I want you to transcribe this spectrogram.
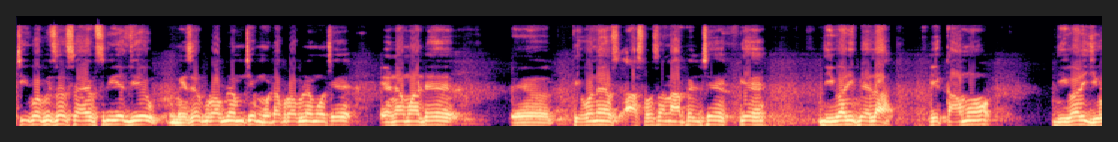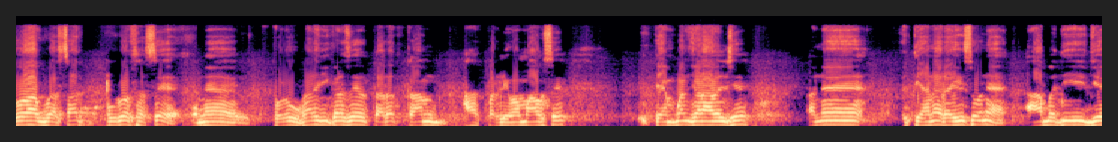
ચીફ ઓફિસર સાહેબશ્રીએ જે મેજર પ્રોબ્લેમ છે, મોટા પ્રોબ્લેમો છે, એના માટે તેઓને આશ્વાસન આપેલ છે કે દિવાળી પહેલાં એ કામો દિવાળી જેવો આ વરસાદ પૂરો થશે અને થોડો ઉઘાડ નીકળશે, તરત કામ હાથ પર લેવામાં આવશે, તેમ પણ જણાવેલ છે. અને ત્યાંના રહીશોને આ બધી જે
